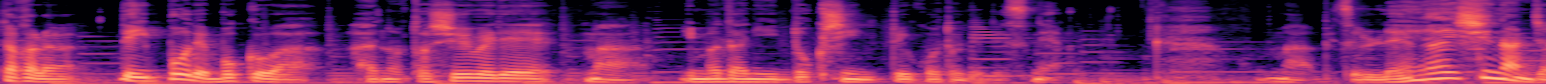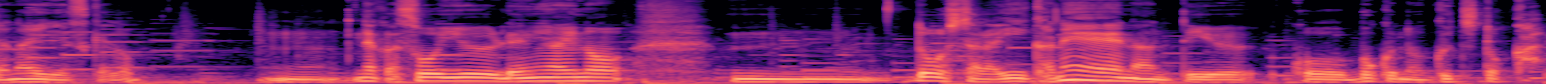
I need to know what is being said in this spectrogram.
だからで一方で僕はあの年上でまあいまだに独身ということでですね。まあ別に恋愛師なんじゃないですけど、うん、なんかそういう恋愛の、うん、どうしたらいいかねなんていうこう僕の愚痴とか、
